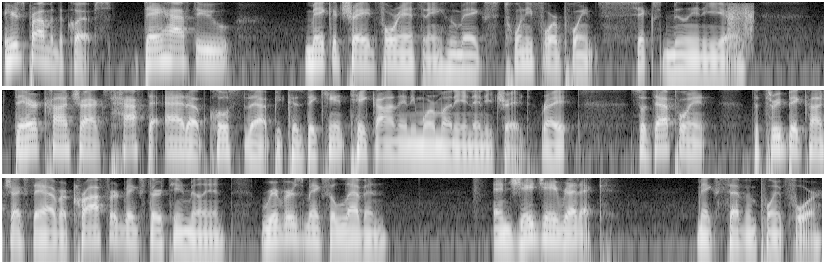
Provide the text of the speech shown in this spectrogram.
here's the problem with the Clips. They have to make a trade for Anthony, who makes twenty four point six million a year. Their contracts have to add up close to that because they can't take on any more money in any trade, right? So at that point, the three big contracts they have are Crawford makes 13 million, Rivers makes 11, and JJ Redick makes 7.4.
